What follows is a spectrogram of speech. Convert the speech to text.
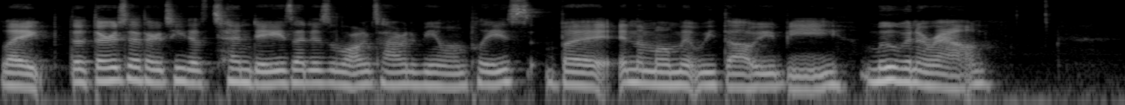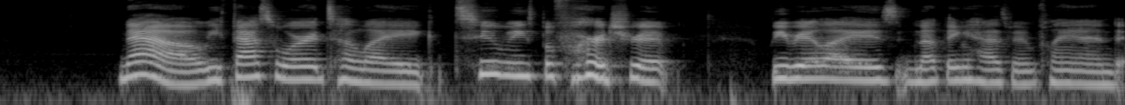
Like the 3rd to 13th, that's 10 days. That is a long time to be in one place. But in the moment, we thought we'd be moving around now we fast forward to like two weeks before our trip. We realize nothing has been planned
